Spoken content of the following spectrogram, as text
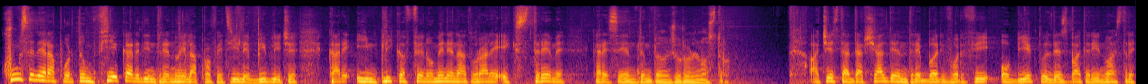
Cum să ne raportăm fiecare dintre noi la profețiile biblice care implică fenomene naturale extreme care se întâmplă în jurul nostru? Acestea, dar și alte întrebări vor fi obiectul dezbaterii noastre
